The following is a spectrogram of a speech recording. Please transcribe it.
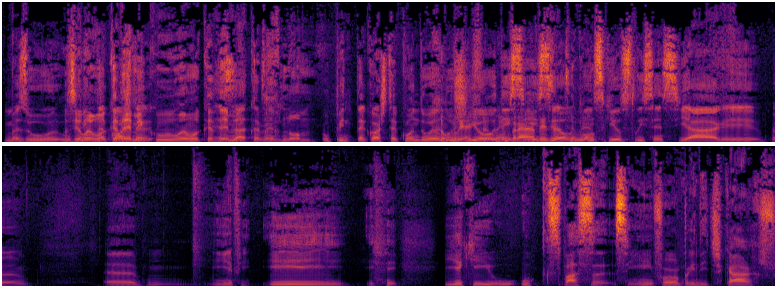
Mas, o, Mas o ele é um Costa- académico, é um académico Exatamente. de renome. O Pinto da Costa, quando o Aliás, elogiou, disse lembrado, isso. Ele exatamente. conseguiu se licenciar e, ah, e enfim. E, e, e aqui o, o que se passa, sim, foram apreendidos carros,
